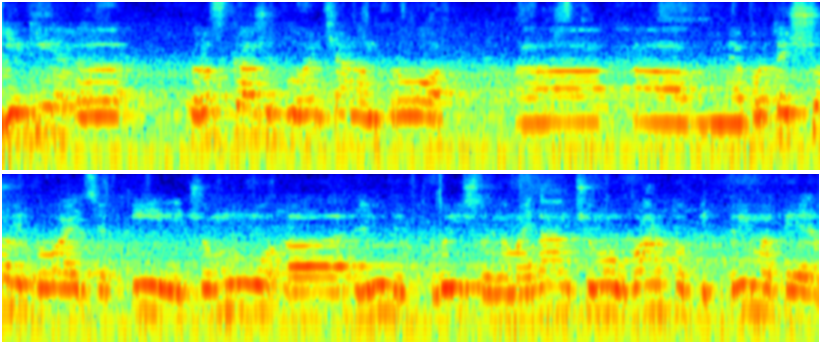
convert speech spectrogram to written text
які розкажуть луганчанам про, про те, що відбувається в Києві, чому люди вийшли на Майдан, чому варто підтримати е,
